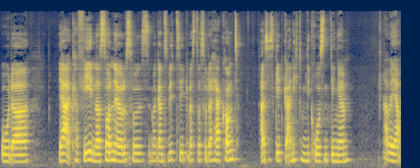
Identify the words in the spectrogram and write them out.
oder ja, Kaffee in der Sonne oder so. Ist immer ganz witzig, was da so daherkommt. Also es geht gar nicht um die großen Dinge. Aber ja.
